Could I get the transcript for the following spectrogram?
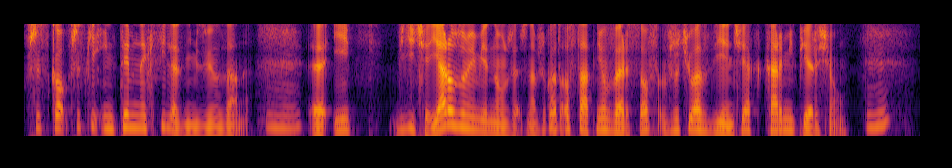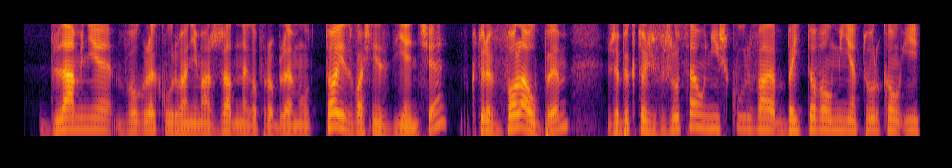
wszystko, wszystkie intymne chwile z nim związane. Mhm. E, I widzicie, ja rozumiem jedną rzecz. Na przykład ostatnio Wersow wrzuciła zdjęcie, jak karmi piersią. Mhm. Dla mnie w ogóle kurwa nie ma żadnego problemu. To jest właśnie zdjęcie, które wolałbym, żeby ktoś wrzucał, niż kurwa bejtował miniaturką i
